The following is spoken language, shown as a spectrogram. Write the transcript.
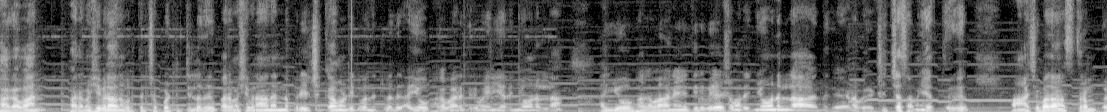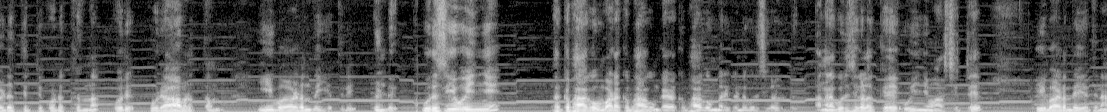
ഭഗവാൻ പരമശിവനാണ് പ്രത്യക്ഷപ്പെട്ടിട്ടുള്ളത്. പരമശിവനാണ് എന്നെ പരീക്ഷിക്കാൻ വേണ്ടിയിട്ട് വന്നിട്ടുള്ളത്. അയ്യോ ഭഗവാനെ തിരുമേനി അറിഞ്ഞോനല്ല. അയ്യോ ഭഗവാനെ തിരുവേഷം അറിഞ്ഞോനല്ല എന്ന് കേണപേക്ഷിച്ച സമയത്ത് പാശുപതാസ്ത്രം എടുത്തിട്ട് കൊടുക്കുന്ന ഒരു പുരാവൃത്തം ഈ വേടം തെയ്യത്തിൽ ഉണ്ട്. കുരിശി ഒഴിഞ്ഞ് തെക്ക് ഭാഗവും വടക്ക് ഭാഗവും കിഴക്ക് ഭാഗവും വരയ്ക്കേണ്ട കുരിശികളുണ്ട്. അങ്ങനെ കുരിശികളൊക്കെ ഒഴിഞ്ഞ് മറിച്ചിട്ട് ഈ വേടം തെയ്യത്തിന്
